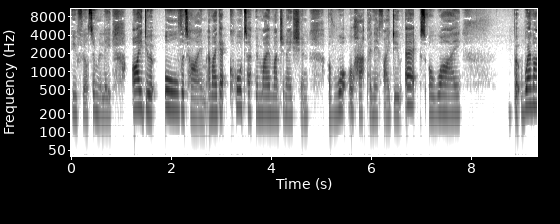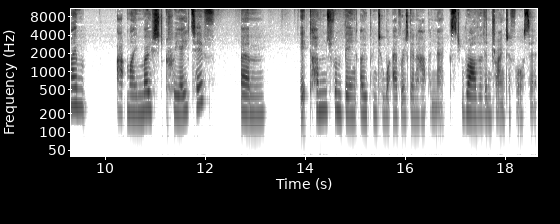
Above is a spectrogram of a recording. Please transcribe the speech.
who feel similarly. I do it all the time, and I get caught up in my imagination of what will happen if I do X or Y. But when I'm at my most creative, um, it comes from being open to whatever is going to happen next rather than trying to force it.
